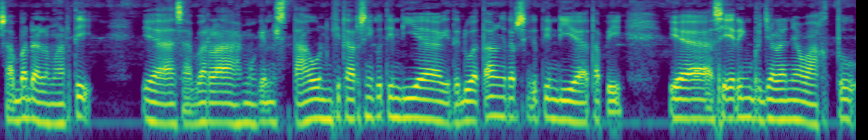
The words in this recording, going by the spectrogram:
Sabar dalam arti ya sabarlah mungkin setahun kita harus ngikutin dia gitu. Dua tahun kita harus ngikutin dia. Tapi ya seiring berjalannya waktu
